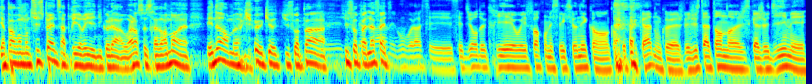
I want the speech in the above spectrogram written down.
Il n'y a pas vraiment de suspense a priori, Nicolas. Ou alors ce serait vraiment euh, énorme que, que tu sois pas, tu sois pas de la fête. Mais bon voilà, c'est dur de crier haut et fort qu'on est sélectionné quand, quand c'est pas le cas. Donc je vais juste attendre jusqu'à jeudi, mais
